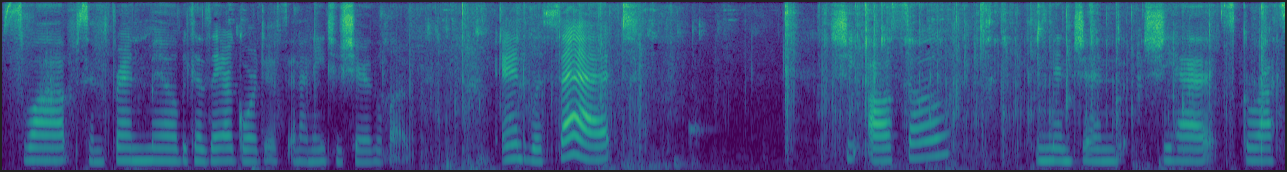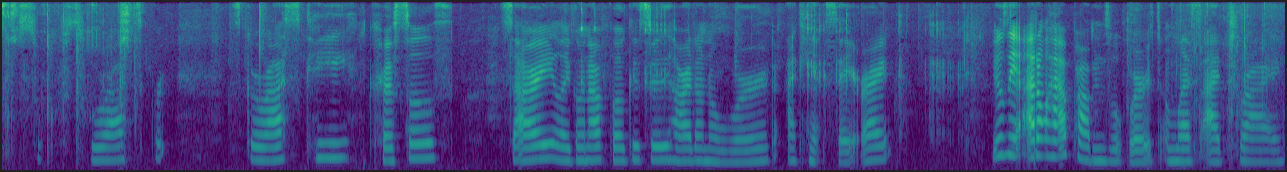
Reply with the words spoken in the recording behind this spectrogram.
swaps and friend mail because they are gorgeous and I need to share the love. And with that, she also mentioned she had Swarovski crystals Sorry, like when I focus really hard on a word, I can't say it right. Usually I don't have problems with words unless I try,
